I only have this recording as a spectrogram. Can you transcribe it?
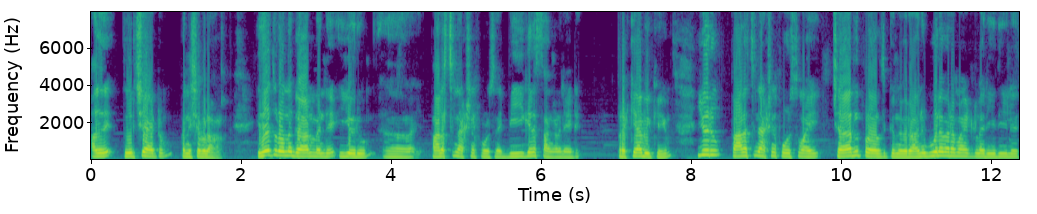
അത് തീർച്ചയായിട്ടും പനിഷബിളാണ് ഇതേ തുടർന്ന് ഗവൺമെന്റ് ഈ ഒരു പാലസ്തീൻ ആക്ഷൻ ഫോഴ്സിനെ ഭീകര സംഘടനയായിട്ട് പ്രഖ്യാപിക്കുകയും ഈ ഒരു പാലസ്തീൻ ആക്ഷൻ ഫോഴ്സുമായി ചേർന്ന് പ്രവർത്തിക്കുന്നവരോ അനുകൂലപരമായിട്ടുള്ള രീതിയിൽ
